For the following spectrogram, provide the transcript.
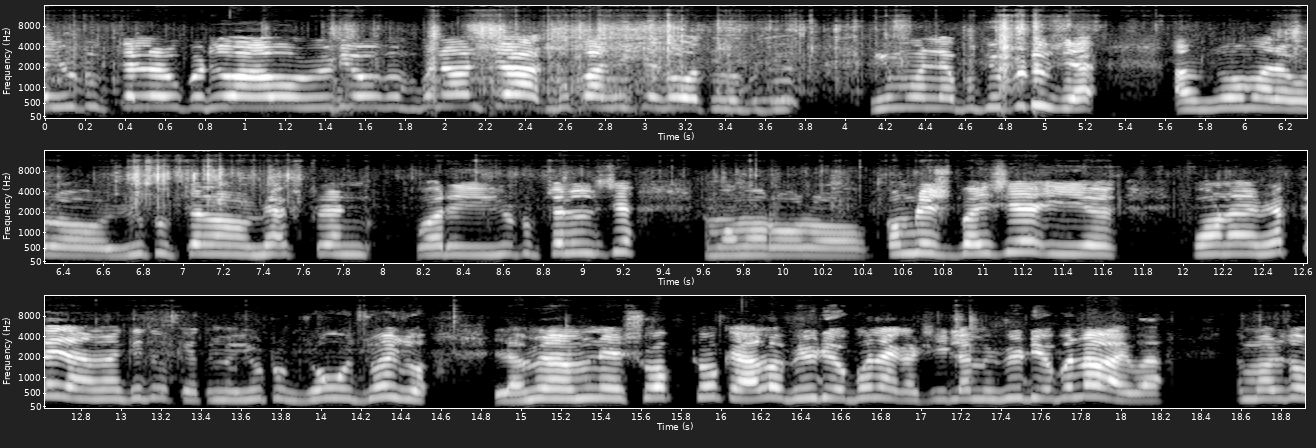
યુટ્યુબ ચેનલ ઉપર જો આવો વીડિયો બનાવવાનો છે દુકાન વિશે જો તમે બધું. વિમલ ને બધું કીધું છે. આમ જો અમારે યુટ્યુબ ચેનલ મેક્સ ફ્રેન્ડ વાળી યુટ્યુબ ચેનલ છે. એમાં અમારો ઓલો કમલેશભાઈ છે એ ફોન મેકતા જાય અમે કીધું કે તમે યુટ્યુબ જોવું જોઈજો. એટલે અમે અમને શોખ થયો કે હાલો વીડિયો બનાવી કાઢીએ એટલે અમે વીડિયો બનાવવા આવ્યા તમારે જો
